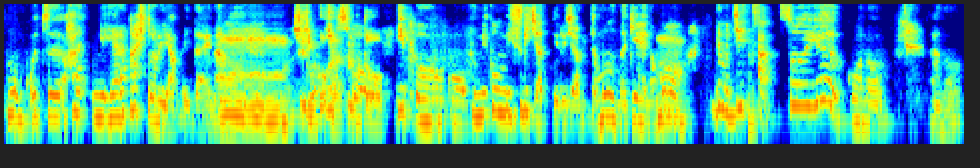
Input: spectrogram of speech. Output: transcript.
もうこいつはやらかしとるやんみたいな。うんうんうん。主人公からすると。一歩、一歩こう踏み込みすぎちゃってるじゃんって思うんだけれども、うんでも実はそういう、この、あの、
